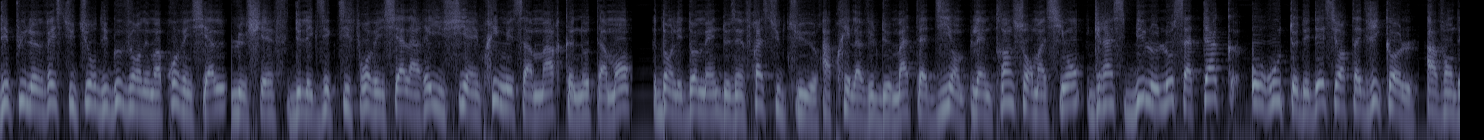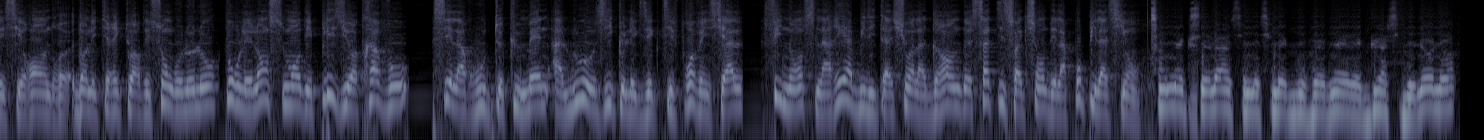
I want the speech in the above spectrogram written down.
Depuis l'investiture du gouvernement provincial, le chef de l'exécutif provincial a réussi à imprimer sa marque, notamment dans les domaines des infrastructures. Après la ville de Matadi en pleine transformation, Grâce Bilolo s'attaque aux routes des dessertes agricoles avant de s'y rendre dans les territoires de Songololo pour le lancement de plusieurs travaux. C'est la route qui mène à Louosi que l'exécutif provincial finance la réhabilitation à la grande satisfaction de la population. Son Excellence, Monsieur le Gouverneur Grâce Bilolo,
